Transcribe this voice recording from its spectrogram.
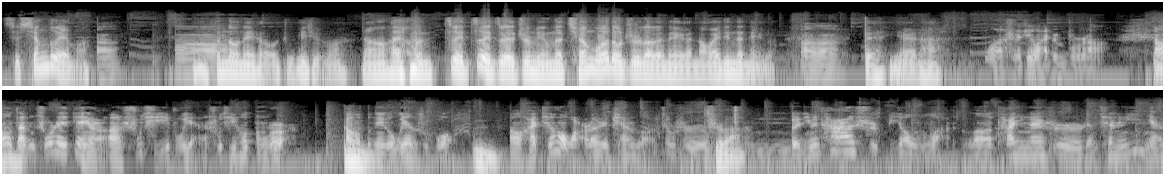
就相对嘛。嗯。啊，奋斗那首主题曲嘛，然后还有最 最最知名的，全国都知道的那个脑白金的那个，嗯嗯，对，也是他。哇塞，这我还真不知道。然后咱们说这电影啊，舒淇主演，舒淇和耿乐，还有那个吴彦祖，嗯，哦，还挺好玩的这片子，就是是吧？对，因为它是比较晚了，它应该是两千零一年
